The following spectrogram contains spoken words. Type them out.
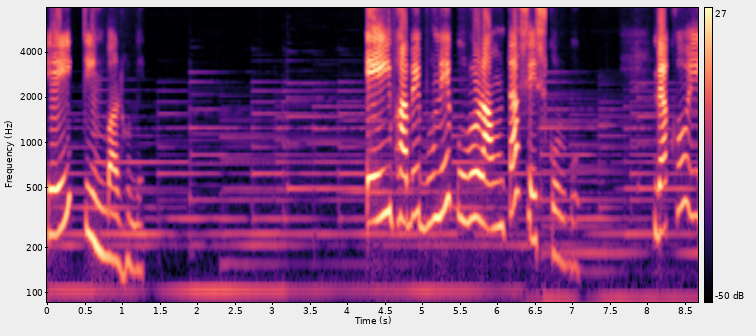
এই তিনবার হলো। এইভাবে বুনে পুরো রাউন্ডটা শেষ করব। দেখো, এই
